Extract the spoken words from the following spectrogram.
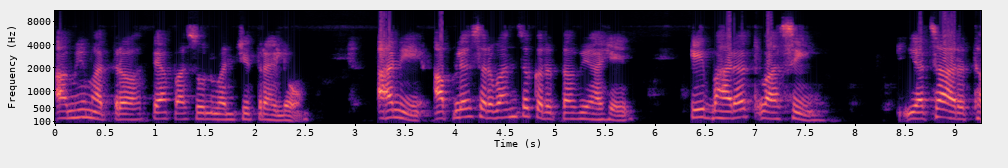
आम्ही मात्र त्यापासून वंचित राहिलो. आणि आपल्या सर्वांचं कर्तव्य आहे की भारतवासी याचा अर्थ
